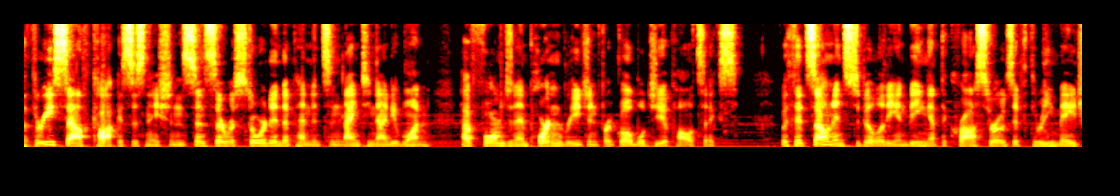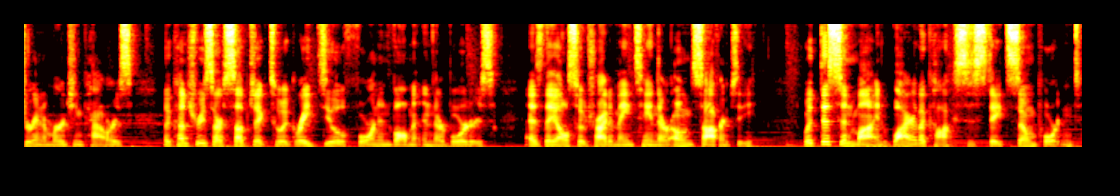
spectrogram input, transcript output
three South Caucasus nations, since their restored independence in 1991, have formed an important region for global geopolitics. With its own instability and being at the crossroads of three major and emerging powers, the countries are subject to a great deal of foreign involvement in their borders, as they also try to maintain their own sovereignty. With this in mind, why are the Caucasus states so important,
